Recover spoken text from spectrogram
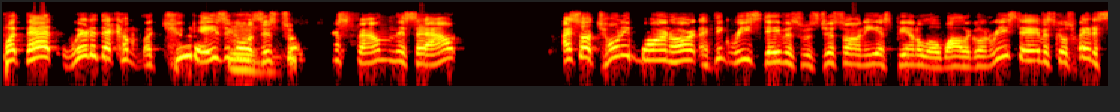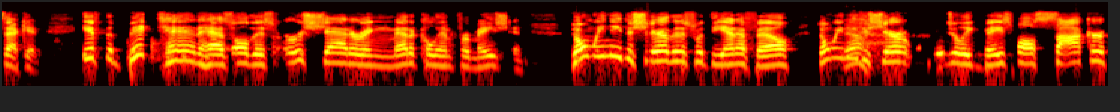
But that, where did that come? Like two days ago, is this mm. just found this out? I saw Tony Barnhart. I think Rece Davis was just on ESPN a little while ago, and Rece Davis goes, "Wait a second! If the Big Ten has all this earth-shattering medical information, don't we need to share this with the NFL? Don't we need Yeah. to share it with Major League Baseball, soccer?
